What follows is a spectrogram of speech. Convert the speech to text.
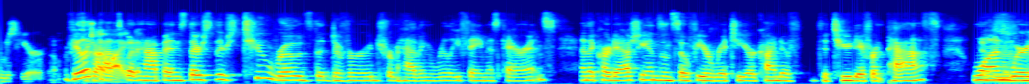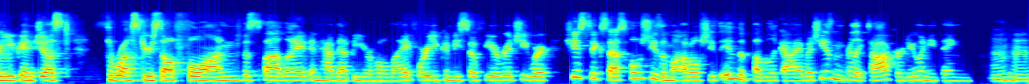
I'm just here. I feel like that's what happens. There's there's two roads that diverge from having really famous parents, and the Kardashians and Sofia Richie are kind of the two different paths. One where you can just thrust yourself full on the spotlight and have that be your whole life, or you can be Sofia Richie, where she's successful, she's a model, she's in the public eye, but she doesn't really talk or do anything Mm-hmm.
